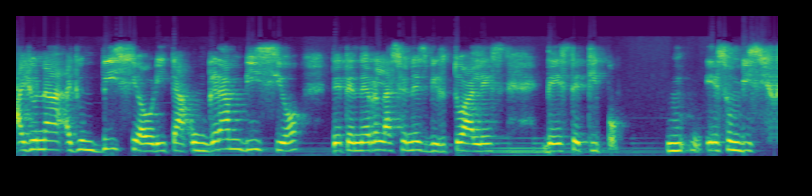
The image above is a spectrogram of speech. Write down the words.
Hay, una, hay un vicio ahorita, un gran vicio de tener relaciones virtuales de este tipo es un vicio.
